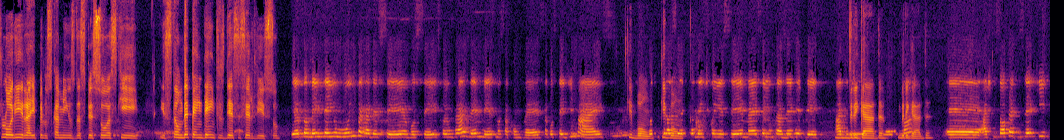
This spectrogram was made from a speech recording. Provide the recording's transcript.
florir aí pelos caminhos das pessoas que estão dependentes desse serviço. Eu também tenho muito a agradecer a vocês. Foi um prazer mesmo essa conversa. Gostei demais. Que bom, Foi um que prazer bom. também te conhecer, mas foi um prazer rever. Obrigada, obrigada. É, acho que só para dizer que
